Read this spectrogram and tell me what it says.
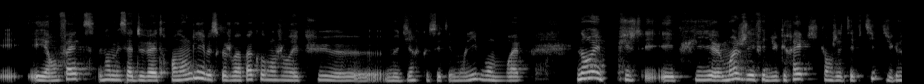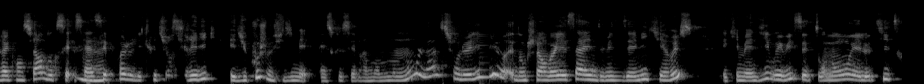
Et, en fait, non, mais ça devait être en anglais parce que je vois pas comment j'aurais pu euh, me dire que c'était mon livre. Bon, bref. Non, et puis, et puis euh, moi, j'ai fait du grec quand j'étais petite, du grec ancien, donc c'est assez proche de l'écriture cyrillique. Et du coup, je me suis dit, mais est-ce que c'est vraiment mon nom là sur le livre? Et donc, je l'ai envoyé ça à une de mes amies qui est russe et qui m'a dit, oui, oui, c'est ton nom et le titre,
